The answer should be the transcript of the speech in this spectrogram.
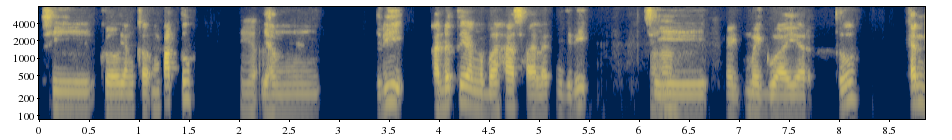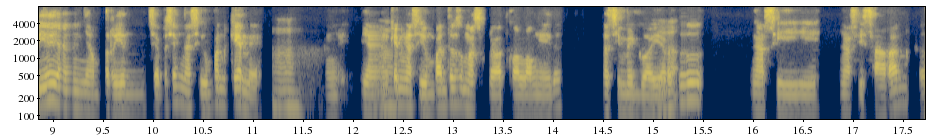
si gol yang keempat tuh. Iya. Yang jadi ada tuh yang ngebahas highlightnya. Jadi si Mag- Maguire tuh kan dia yang nyamperin siapa sih yang ngasih umpan Ken ya? Heeh. Yang, yang Hmm. Ken ngasih umpan terus masuk lewat kolongnya itu. Nah si Maguire Iya. tuh ngasih ngasih saran ke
